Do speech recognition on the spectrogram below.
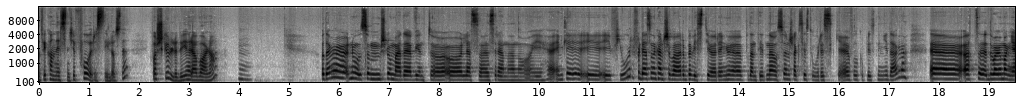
at vi kan nesten ikke forestille oss det. Hva skulle du gjøre av barna? Mm. Og det var noe som slo meg da jeg begynte å, å lese 'Sirene' nå i, egentlig i, i, fjor. For det som kanskje var bevisstgjøring eh, på den tiden, er også en slags historisk eh, folkeopplysning i dag. da. Uh, at Det var jo mange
